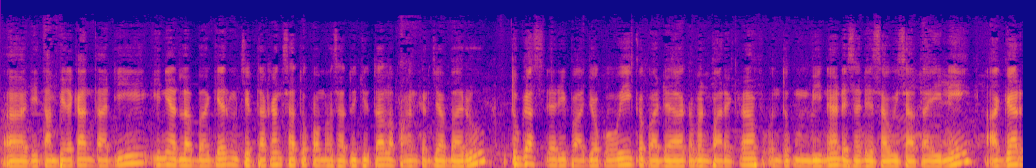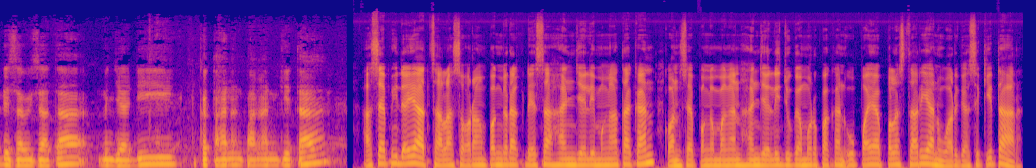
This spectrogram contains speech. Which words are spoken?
uh, ditampilkan tadi. Ini adalah bagian menciptakan 1,1 juta lapangan kerja baru. Tugas dari Pak Jokowi kepada Kemenparekraf untuk membina desa-desa wisata ini agar desa wisata menjadi ketahanan pangan kita Asep Hidayat, salah seorang penggerak desa Hanjeli mengatakan, konsep pengembangan Hanjeli juga merupakan upaya pelestarian warga sekitar.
